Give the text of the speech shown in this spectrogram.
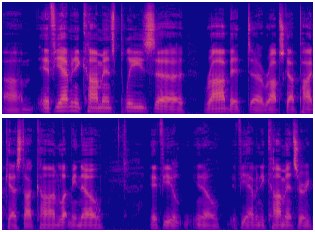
Um, if you have any comments, please uh, Rob at uh, robscottpodcast.com. Let me know if you you know if you have any comments or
